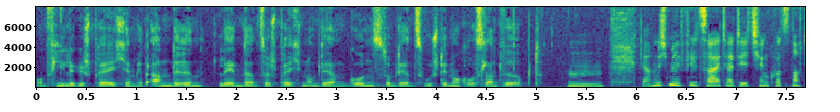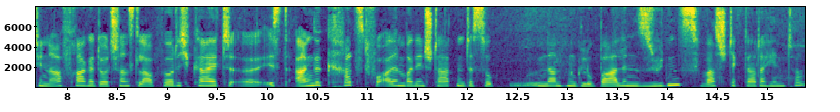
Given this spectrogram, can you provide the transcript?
um viele Gespräche mit anderen Ländern zu sprechen, um deren Gunst, um deren Zustimmung Russland wirbt. Hm. Wir haben nicht mehr viel Zeit, Herr Detchen. Kurz noch die Nachfrage. Deutschlands Glaubwürdigkeit äh, ist angekratzt, vor allem bei den Staaten des sogenannten globalen Südens. Was steckt da dahinter?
